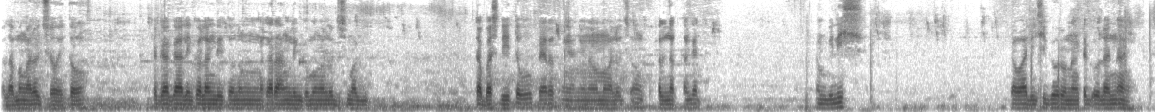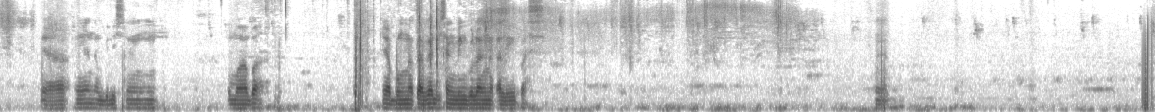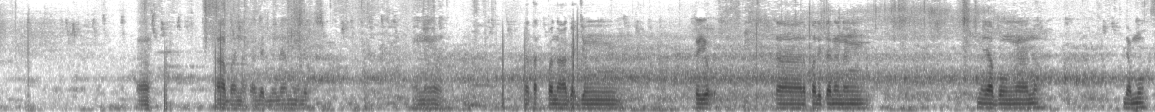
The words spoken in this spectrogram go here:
Wala mga lods, so ito. Kagagaling ko lang dito nung nakaraang linggo mga lods mag tabas dito. Pero yan yun ang mga lods, oh, ang kapal na agad. Ang bilis. Gawa din siguro ng tag-ulan na eh. Kaya, ayan, ang bilis ng umaba. Yabong na kagad, isang linggo lang nakalipas. Ah, haba na kagad nila mga lods. Ano? Natakpan na agad yung tuyo. Sa napalitan na ng mayabong ano, damo.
